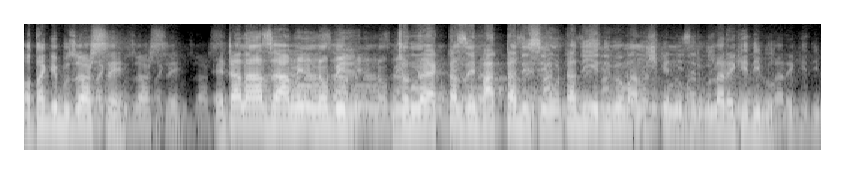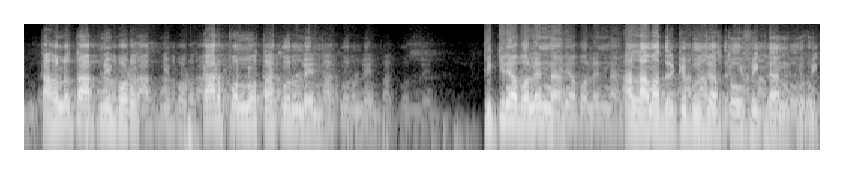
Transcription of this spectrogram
কথা কি বুঝে আসছে? এটা না যে আমি নবীর জন্য একটা যে ভাগটা দিছি ওটা দিয়ে দিব মানুষকে নিজেরগুলা রেখে দিব। তাহলে তো আপনি বড় কার্পণ্যতা করলেন? ঠিক কিনা বলেন না? আল্লাহ আমাদেরকে বুঝার তৌফিক দান করুক।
